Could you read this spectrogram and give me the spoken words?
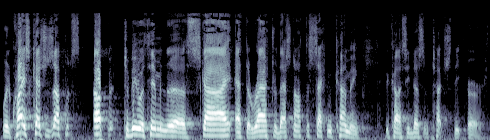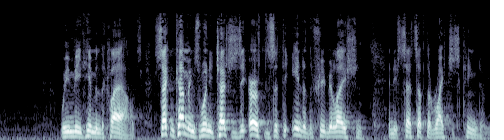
When Christ catches up, up to be with him in the sky at the rapture, that's not the second coming because he doesn't touch the earth. We meet him in the clouds. Second coming is when he touches the earth, is at the end of the tribulation, and he sets up the righteous kingdom.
